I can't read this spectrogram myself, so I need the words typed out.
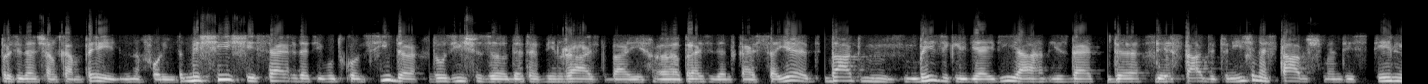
presidential campaign. For instance, Meshishi said that he would consider those issues uh, that have been raised by uh, President Kais Saied, but um, basically the idea is that the, the, the Tunisian establishment is still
